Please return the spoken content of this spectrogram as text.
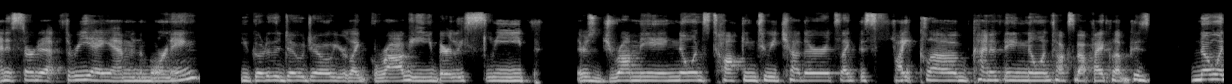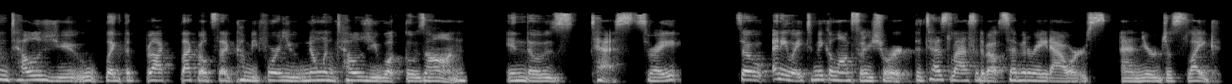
and it started at 3 a.m. in the morning. You go to the dojo, you're like groggy, you barely sleep. There's drumming. No one's talking to each other. It's like this fight club kind of thing. No one talks about fight club because no one tells you, like the black, black belts that come before you, no one tells you what goes on in those tests, right? So anyway, to make a long story short, the test lasted about seven or eight hours and you're just like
